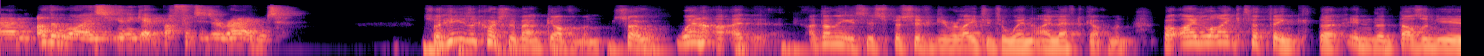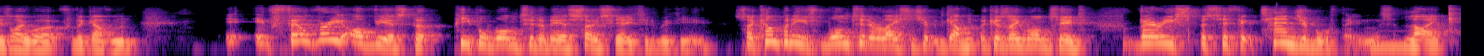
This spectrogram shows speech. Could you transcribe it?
Um, otherwise, you're going to get buffeted around. So here's a question about government. So when I, I don't think this is specifically related to when I left government, but I like to think that in the dozen years I worked for the government, it, it felt very obvious that people wanted to be associated with you. So companies wanted a relationship with government because they wanted very specific, tangible things like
